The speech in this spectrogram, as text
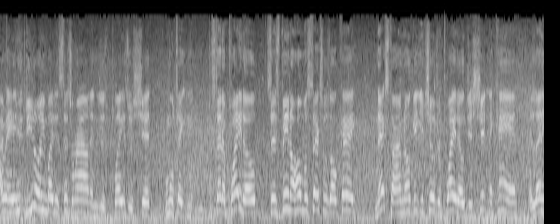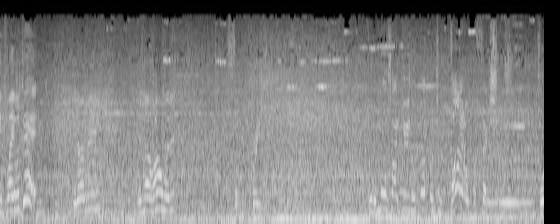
I mean, do you know anybody that sits around and just plays with shit? We're gonna take instead of Play-Doh, since being a homosexual is okay. Next time, don't get your children Play-Doh. Just shit in a can and let him play with that. You know what I mean? There's nothing wrong with it. Fucking crazy. For the Most High gave them up into vile affections. For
